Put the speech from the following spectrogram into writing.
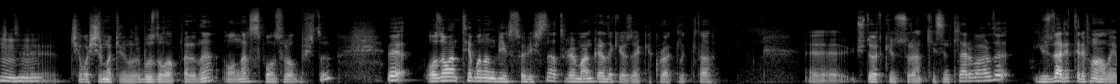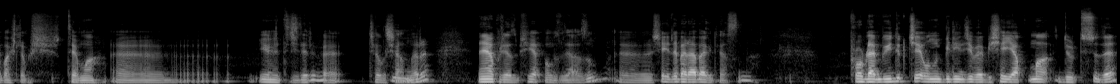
işte, e, çamaşır makineleri, buzdolaplarına onlar sponsor olmuştu. Ve o zaman temanın bir söyleşisini hatırlıyorum Ankara'daki özellikle kuraklıkta e, 3-4 gün süren kesintiler vardı. Yüzlerce telefon almaya başlamış tema e, yöneticileri ve çalışanları. Ne yapacağız bir şey yapmamız lazım. E, şeyle beraber gidiyor aslında. Problem büyüdükçe onun bilinci ve bir şey yapma dürtüsü de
